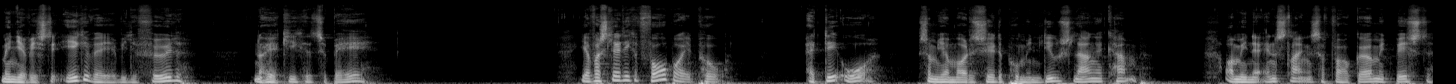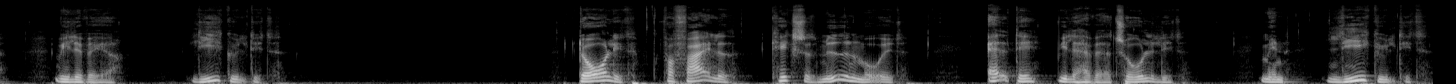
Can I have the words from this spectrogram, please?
men jeg vidste ikke, hvad jeg ville føle, når jeg kiggede tilbage. Jeg var slet ikke forberedt på, at det ord, som jeg måtte sætte på min livslange kamp, og mine anstrengelser for at gøre mit bedste, ville være ligegyldigt. Dårligt, forfejlet, kikset, middelmodigt. Alt det ville have været tåleligt. Men ligegyldigt?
